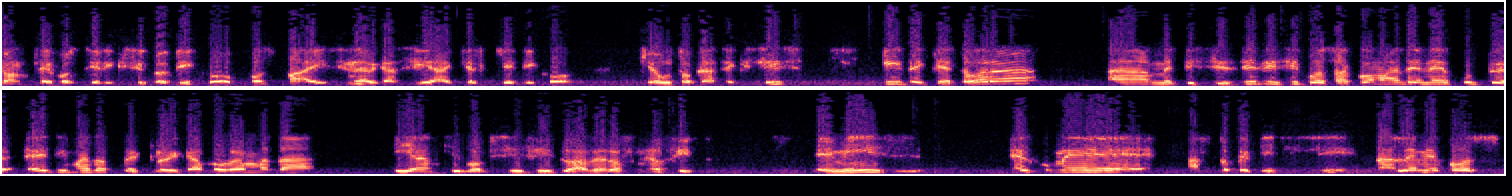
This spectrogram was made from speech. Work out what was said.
ποιον θα υποστηρίξει το δίκο, πώς πάει η συνεργασία και δίκο και ούτω καθεξής. Είτε και τώρα α, με τη συζήτηση πως ακόμα δεν έχουν έτοιμα τα προεκλογικά προγράμματα οι ανθυποψήφοι του Αβέροφ Νεοφύτου. Εμείς έχουμε αυτοπεποίθηση να λέμε πως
